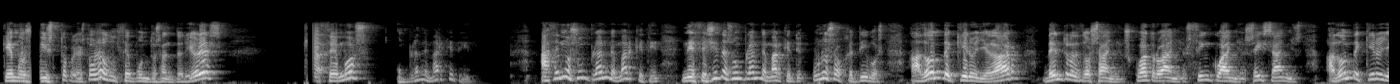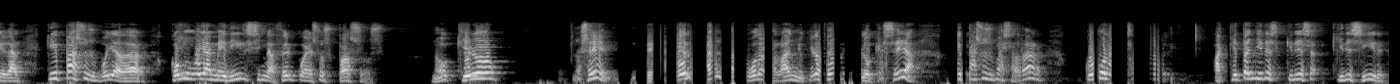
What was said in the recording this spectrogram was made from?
que hemos visto, con estos 11 puntos anteriores, ¿qué hacemos? Un plan de marketing. Hacemos un plan de marketing. Necesitas un plan de marketing, unos objetivos. ¿A dónde quiero llegar dentro de dos años, cuatro años, cinco años, seis años? ¿A dónde quiero llegar? ¿Qué pasos voy a dar? ¿Cómo voy a medir si me acerco a esos pasos? ¿No? Quiero, no sé, hacer tantas bodas al año, quiero hacer lo que sea. ¿Qué pasos vas a dar? ¿Cómo lo vas a? ¿A qué talleres quieres, quieres ir?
